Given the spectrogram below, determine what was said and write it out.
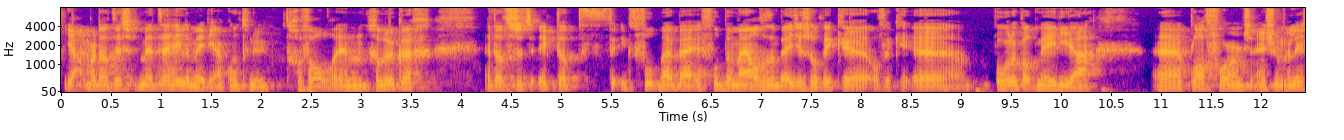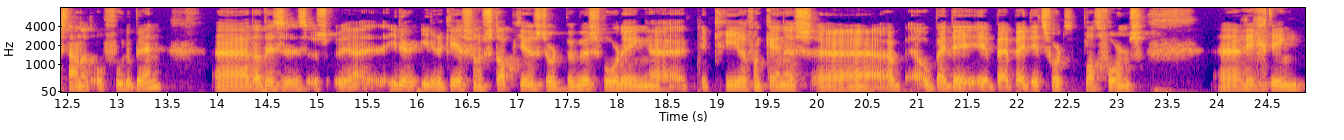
Ja, maar dat is met de hele media continu het geval. En gelukkig, en dat is het, ik, dat, ik voelt, mij bij, voelt bij mij altijd een beetje alsof ik, uh, of ik uh, behoorlijk wat media, uh, platforms en journalisten aan het opvoeden ben. Uh, dat is, ja, ieder, iedere keer zo'n stapje, een soort bewustwording, uh, het creëren van kennis, uh, ook bij, bij, bij dit soort platforms, richting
